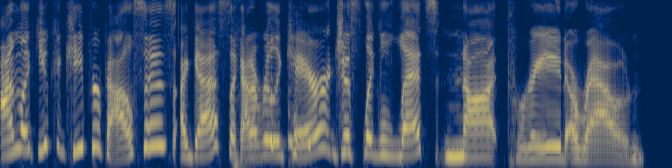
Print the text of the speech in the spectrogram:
I'm like, you can keep your palaces, I guess. Like, I don't really care. Just like, let's not parade around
